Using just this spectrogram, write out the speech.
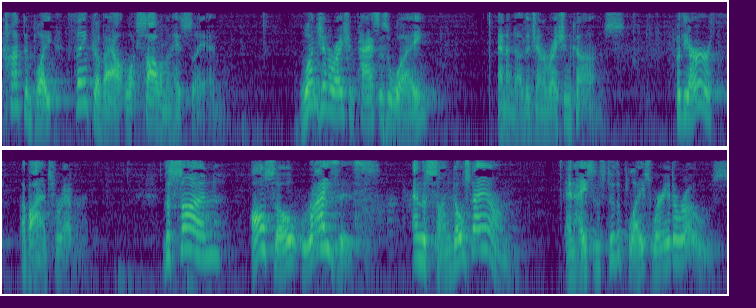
contemplate, think about what Solomon has said. One generation passes away, and another generation comes. But the earth abides forever. The sun also rises, and the sun goes down and hastens to the place where it arose.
